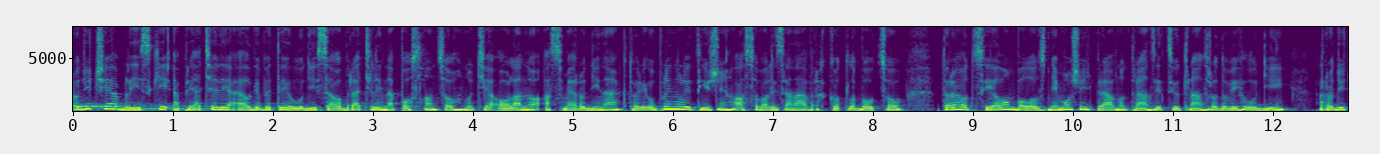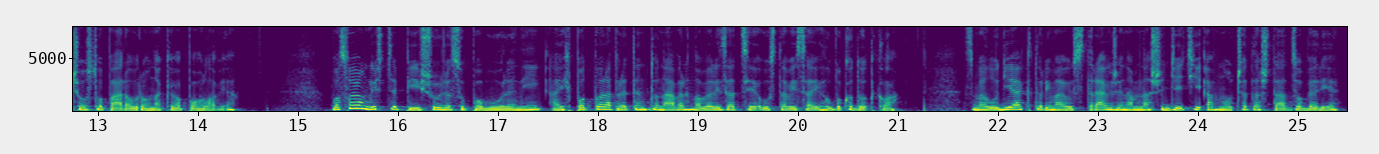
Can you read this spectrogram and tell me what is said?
Rodičia, blízky a priatelia LGBT ľudí sa obrátili na poslancov hnutia Olano a Smerodina, ktorí uplynulý týždeň hlasovali za návrh Kotlebovcov, ktorého cieľom bolo znemožniť právnu tranzíciu transrodových ľudí a rodičovstvo párov rovnakého pohľavia. Vo svojom liste píšu, že sú pobúrení a ich podpora pre tento návrh novelizácie ústavy sa ich hlboko dotkla. Sme ľudia, ktorí majú strach, že nám naše deti a vnúčata štát zoberie –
